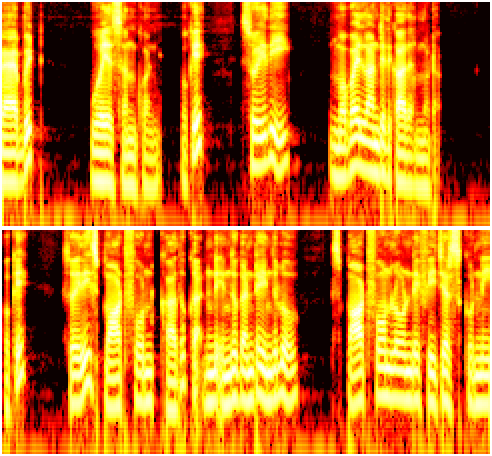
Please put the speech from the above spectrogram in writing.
ర్యాబిట్ ఓఎస్ అనుకోండి ఓకే? సో ఇది మొబైల్ లాంటిది కాదనమాట ఓకే? సో ఇది స్మార్ట్ ఫోన్ కాదు ఎందుకంటే ఇందులో స్మార్ట్ ఫోన్లో ఉండే ఫీచర్స్ కొన్ని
